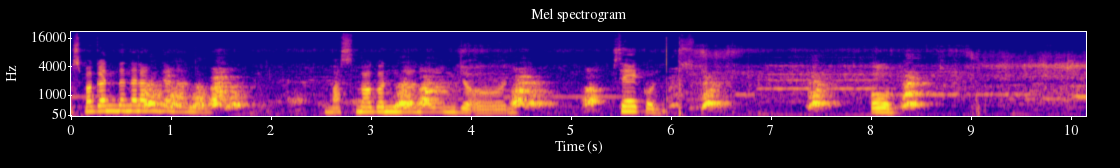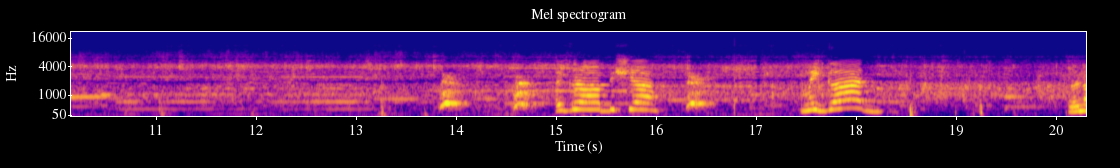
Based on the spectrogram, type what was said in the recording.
Mas maganda na lang dyan ano. Mas maganda na lang dyan. Second. Oh. Grabe siya. Oh my God! Wala,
